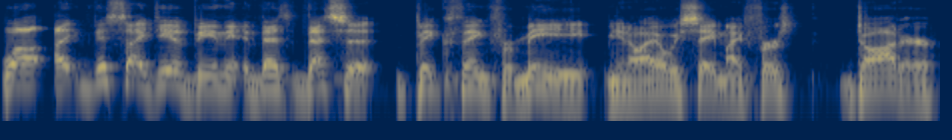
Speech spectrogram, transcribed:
Well I, this idea of being the, that's that's a big thing for me. You know i always say my first daughter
